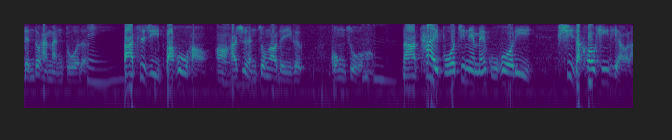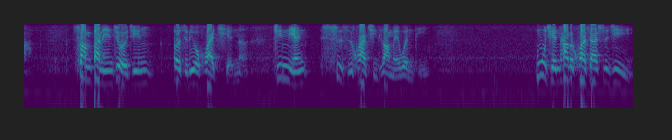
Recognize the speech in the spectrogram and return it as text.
人都还蛮多的。把自己保护好啊，还是很重要的一个工作。那泰博今年每股获利四十块起条啦，上半年就已经二十六块钱了，今年四十块起跳没问题。目前它的快筛试剂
